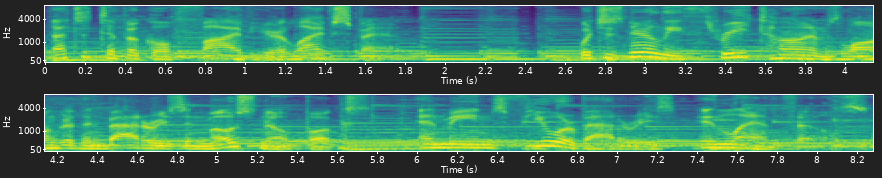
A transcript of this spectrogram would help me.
That's a typical 5-year lifespan, which is nearly three times longer than batteries in most notebooks and means fewer batteries in landfills.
